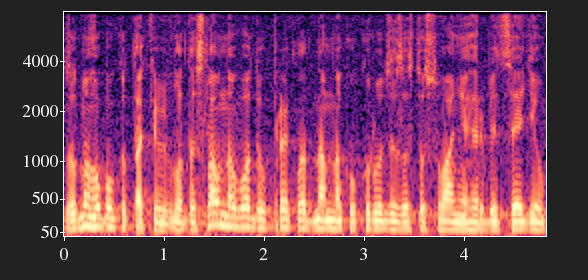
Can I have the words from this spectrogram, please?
З одного боку, так і Владислав наводив приклад нам на кукурудзі застосування гербіцидів.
